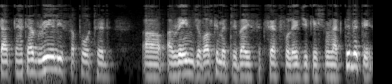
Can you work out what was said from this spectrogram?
that, that have really supported uh, a range of ultimately very successful educational activities.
